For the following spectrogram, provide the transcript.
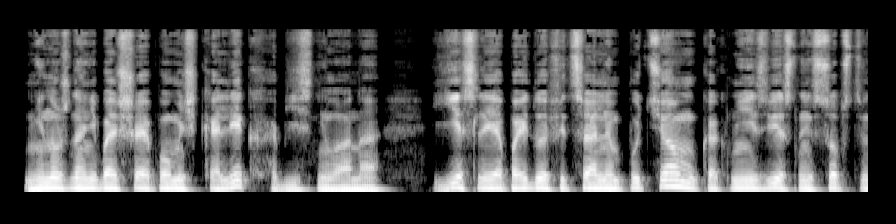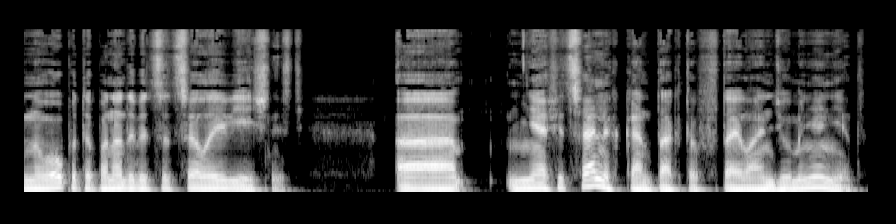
«Мне нужна небольшая помощь коллег», — объяснила она. «Если я пойду официальным путем, как мне известно из собственного опыта, понадобится целая вечность. А неофициальных контактов в Таиланде у меня нет».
